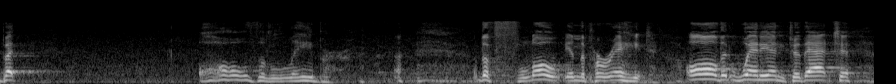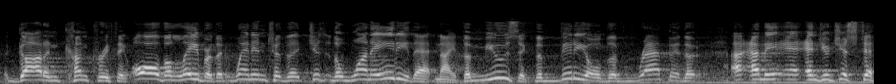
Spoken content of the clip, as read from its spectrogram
but all the labor the float in the parade, all that went into that uh, God and country thing, all the labor that went into the just the 180 that night, the music, the video, the rap, the I, I mean, and you're just uh,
